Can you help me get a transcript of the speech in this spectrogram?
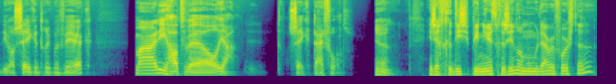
die was zeker druk met werk. Maar die had wel, ja, dat was zeker tijd voor ons. Ja. Je zegt gedisciplineerd gezin, wat moet ik me daarbij voorstellen?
